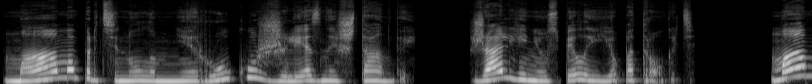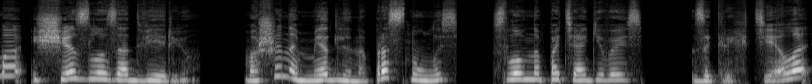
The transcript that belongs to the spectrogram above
Мама протянула мне руку с железной штангой. Жаль, я не успела ее потрогать. Мама исчезла за дверью. Машина медленно проснулась, словно потягиваясь, закряхтела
